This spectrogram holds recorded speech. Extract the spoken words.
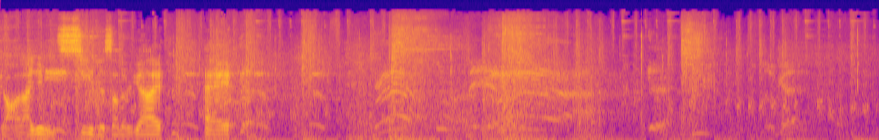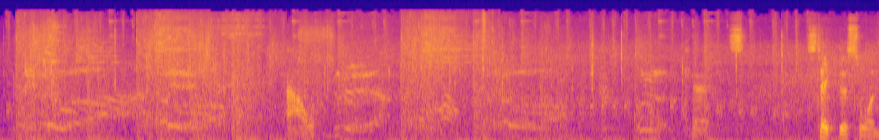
God, I didn't even see this other guy. Hey. Ow. Okay, let's, let's take this one.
